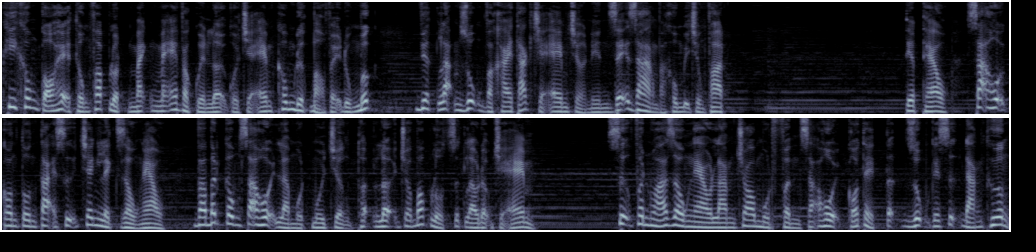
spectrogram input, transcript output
Khi không có hệ thống pháp luật mạnh mẽ và quyền lợi của trẻ em không được bảo vệ đúng mức, việc lạm dụng và khai thác trẻ em trở nên dễ dàng và không bị trừng phạt. Tiếp theo, xã hội còn tồn tại sự tranh lệch giàu nghèo và bất công xã hội là một môi trường thuận lợi cho bóc lột sức lao động trẻ em. Sự phân hóa giàu nghèo làm cho một phần xã hội có thể tận dụng cái sự đáng thương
